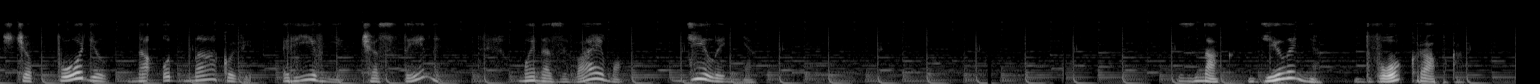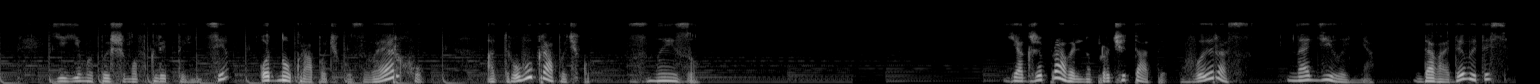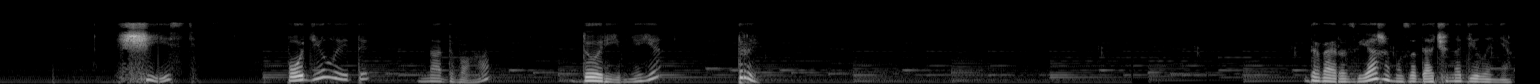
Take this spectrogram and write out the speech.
що поділ на однакові рівні частини ми називаємо ділення. Знак ділення двокрапка. Її ми пишемо в клітинці, одну крапочку зверху, а другу крапочку знизу. Як же правильно прочитати вираз на? Давай дивитись. 6 поділити на 2 дорівнює 3. Давай розв'яжемо задачу на ділення.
